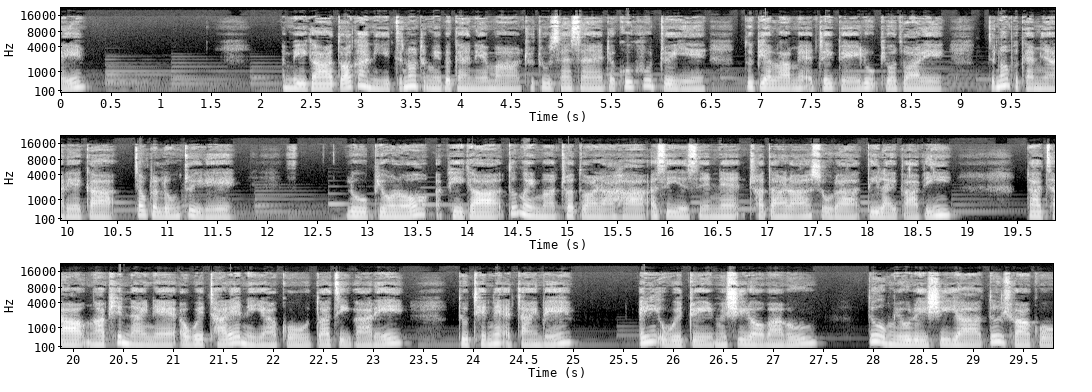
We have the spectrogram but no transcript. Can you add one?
တယ်။အမေကသွားခါနီကျွန်တော်ထမင်းပကံထဲမှာထူးထူးဆန်းဆန်းတခုခုတွေ့ရင်သူပြန်လာမဲ့အထိပ္ပယ်လို့ပြောသွားတယ်။ကျွန်တော်ပကံများတဲ့ကကြောက်တလုံးတွေ့တယ်လို့ပြောတော့အဖေကသူ့မိန်မှာထွက်သွားတာဟာအစီအစဉ်နဲ့ထွက်သွားတာဆိုတာသိလိုက်ပါပြီ။ဒါကြောင့်ငါဖြစ်နိုင်တဲ့အဝတ်ထားတဲ့နေရာကို သွားကြည့်ပါတယ်။သူထင်တဲ့အတိုင်းပဲ အဲ့ဒီအဝတ်တွေမရှိတော့ပါဘူး။သူ့အမျိုးတွေရှိရာသူ့ရွာကို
